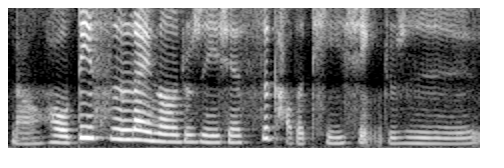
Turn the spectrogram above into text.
然后第四类呢，就是一些思考的提醒，就是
